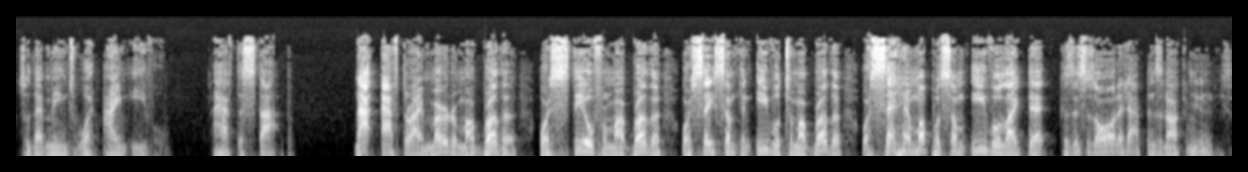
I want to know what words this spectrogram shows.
So that means what? I'm evil. I have to stop. Not after I murder my brother or steal from my brother or say something evil to my brother or set him up with some evil like that, because this is all that happens in our communities.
